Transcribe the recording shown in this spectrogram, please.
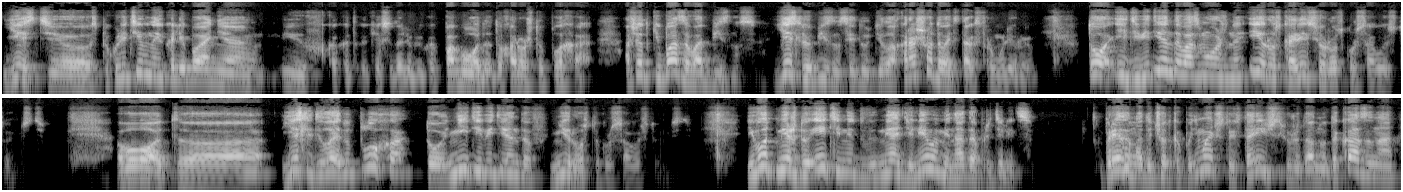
Есть э, спекулятивные колебания, их, как это, как я всегда люблю, как погода, то хорошая, то плохая. А все-таки базово от бизнеса. Если у бизнеса идут дела хорошо, давайте так сформулируем, то и дивиденды возможны, и, скорее всего, рост курсовой стоимости. Вот. Э, если дела идут плохо, то ни дивидендов, ни роста курсовой стоимости. И вот между этими двумя дилеммами надо определиться. При этом надо четко понимать, что исторически уже давно доказано,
